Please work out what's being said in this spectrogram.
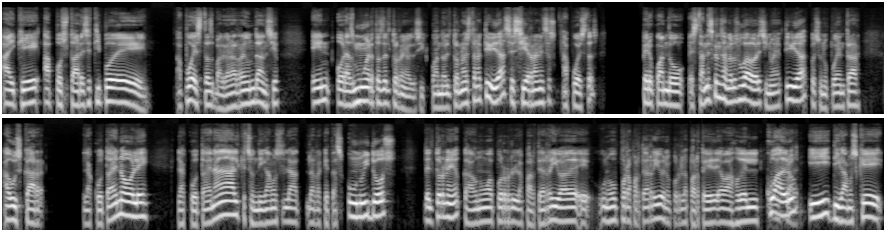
hay que apostar ese tipo de apuestas, valga la redundancia, en horas muertas del torneo. Es decir, cuando el torneo está en actividad, se cierran esas apuestas. Pero cuando están descansando los jugadores y no hay actividad, pues uno puede entrar a buscar la cuota de Nole, la cuota de Nadal, que son, digamos, la- las raquetas 1 y 2 del torneo. Cada uno va por la parte de arriba, de- eh, uno por la parte de arriba y uno por la parte de abajo del cuadro. cuadro. Y digamos que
